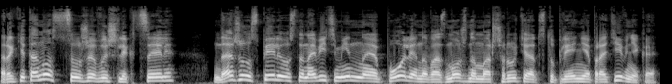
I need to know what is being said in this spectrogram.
Ракетоносцы уже вышли к цели, даже успели установить минное поле на возможном маршруте отступления противника,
